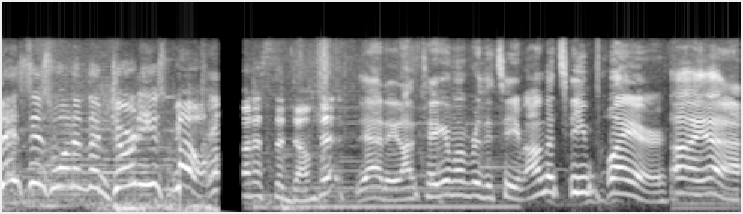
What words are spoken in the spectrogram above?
This is one of the dirtiest. Oh, Want us to dump it? Yeah, dude, I'm taking one for the team. I'm a team player. Oh, yeah.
